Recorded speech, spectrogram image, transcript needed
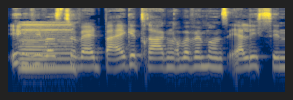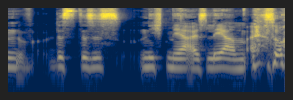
irgendwie mm. was zur Welt beigetragen. Aber wenn wir uns ehrlich sind, das, das ist nicht mehr als Lärm. Also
